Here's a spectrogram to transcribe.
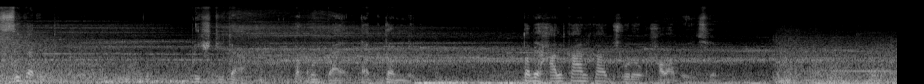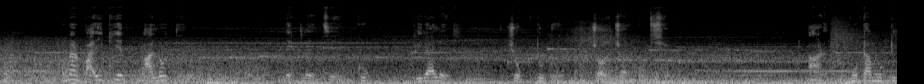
সিগারেট বৃষ্টিটা তখন প্রায় একদম নেই। তবে হালকা হালকা ঝোড়ো হাওয়া বইছে। ওনার বাইকের আলোতে দেখলেন যে খুব বিড়ালের চোখ দুটো চলচল করছে। আর মোটামুটি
